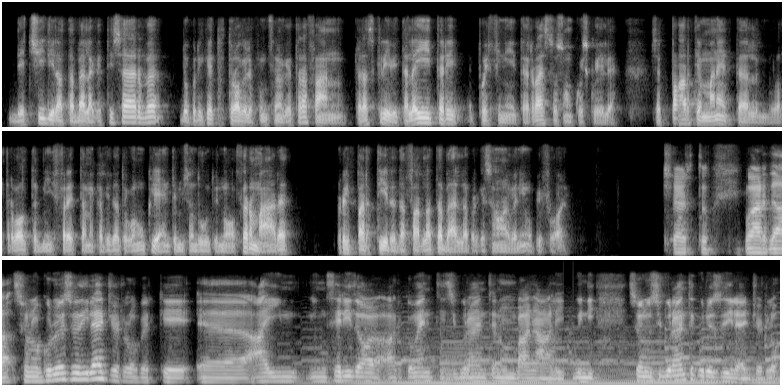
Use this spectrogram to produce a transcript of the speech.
decidi la tabella che ti serve, dopodiché ti trovi le funzioni che te la fanno, te la scrivi, te la iteri e poi finite. Il resto sono quisquile. Se parti a manetta, l'altra volta di fretta mi è capitato con un cliente, mi sono dovuto di nuovo fermare, ripartire da fare la tabella perché sennò ne venivo più fuori. Certo, guarda, sono curioso di leggerlo perché eh, hai inserito argomenti sicuramente non banali, quindi sono sicuramente curioso di leggerlo.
